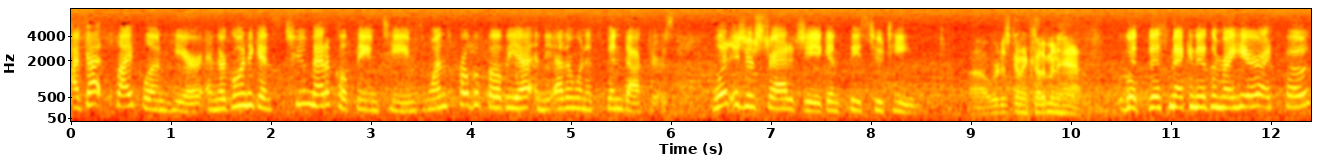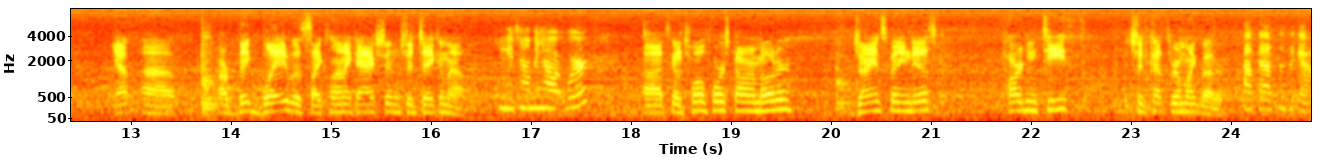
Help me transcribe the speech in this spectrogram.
I've got Cyclone here, and they're going against two medical-themed teams. One's Probophobia, and the other one is Spin Doctors. What is your strategy against these two teams? Uh, we're just going to cut them in half. With this mechanism right here, I suppose? Yep. Uh, our big blade with cyclonic action should take them out. Can you tell me how it works? Uh, it's got a 12 horsepower motor, giant spinning disc, hardened teeth. It should cut through them like butter. How fast does it go?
